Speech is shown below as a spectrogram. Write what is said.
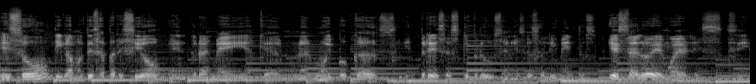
Eso, digamos, desapareció en gran medida, quedan unas muy pocas empresas que producen esos alimentos. Y está lo de muebles, sí,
